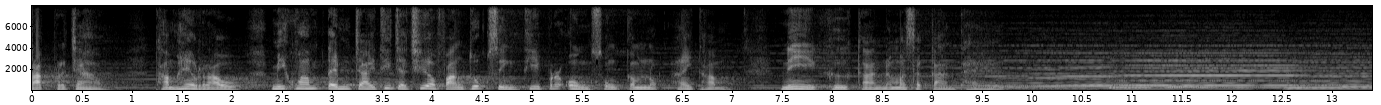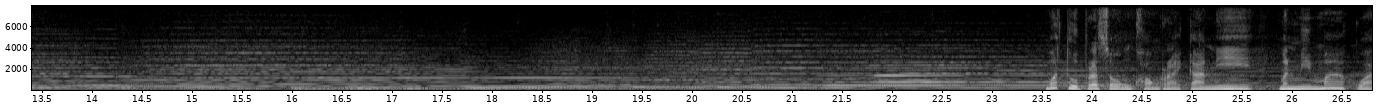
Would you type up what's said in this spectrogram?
รักพระเจ้า ทำให้เรามีความเต็มใจที่จะเชื่อฟังทุกสิ่งที่พระองค์ทรงกำหนดให้ทำนี่คือการนมัสการแท้ วัตถุประสงค์ของรายการนี้มันมีมากกว่า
